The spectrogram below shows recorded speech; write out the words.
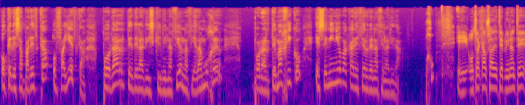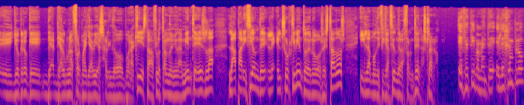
O que desaparezca o fallezca. Por arte de la discriminación hacia la mujer, por arte mágico, ese niño va a carecer de nacionalidad. Eh, otra causa determinante, eh, yo creo que de, de alguna forma ya había salido por aquí, estaba flotando en el ambiente, es la, la aparición, de, el surgimiento de nuevos estados y la modificación de las fronteras, claro. Efectivamente, el ejemplo,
